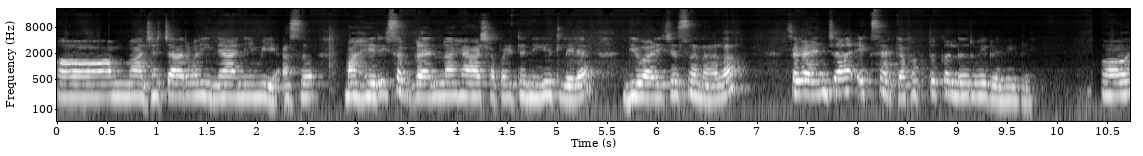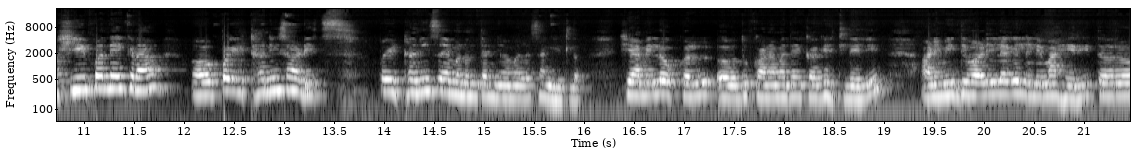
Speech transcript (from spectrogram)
माझ्या चार वहिन्या आणि मी असं माहेरी सगळ्यांना ह्या अशा पैठणी घेतलेल्या दिवाळीच्या सणाला. सगळ्यांच्या एकसारख्या फक्त कलर वेगळे वेगळे. ही पण एक ना पैठणी साडीच पैठणीच आहे म्हणून त्यांनी आम्हाला सांगितलं. ही आम्ही लोकल दुकानामध्ये एका घेतलेली. आणि मी दिवाळीला गेलेली माहेरी तर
